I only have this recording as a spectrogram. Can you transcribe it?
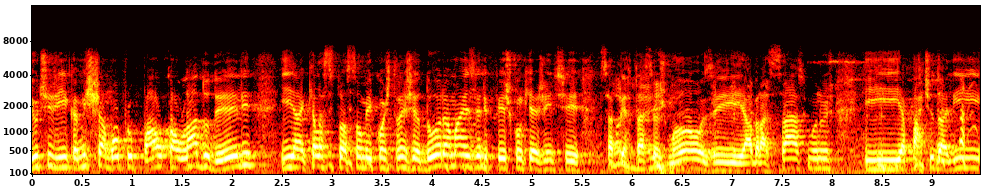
E o Tiririca me chamou para o palco ao lado dele e aquela situação meio constrangedora, mas ele fez com que a gente se apertasse as mãos e abraçássemos e a partir dali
